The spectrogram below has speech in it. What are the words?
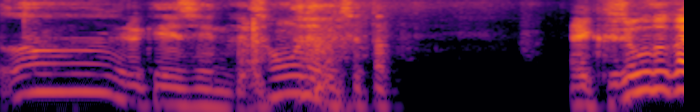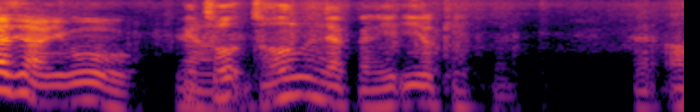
어 이렇게 해주시는데 성훈 형은 진짜 딱 아니 그 정도까지는 아니고 그냥 저 저는 약간 이- 이렇게 했어요. 네, 아,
